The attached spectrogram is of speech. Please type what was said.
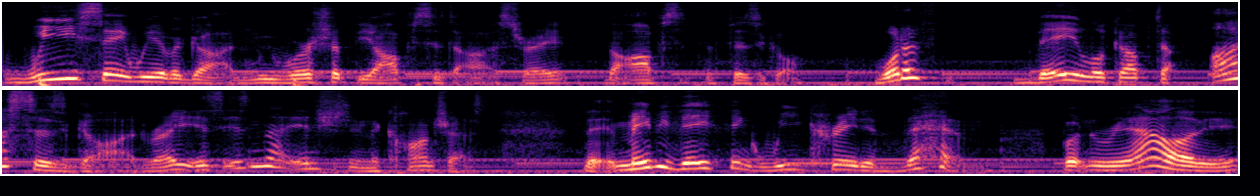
we say we have a God and we worship the opposite to us, right? The opposite to the physical. What if they look up to us as God, right? Is, isn't that interesting, the contrast? That maybe they think we created them, but in reality,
